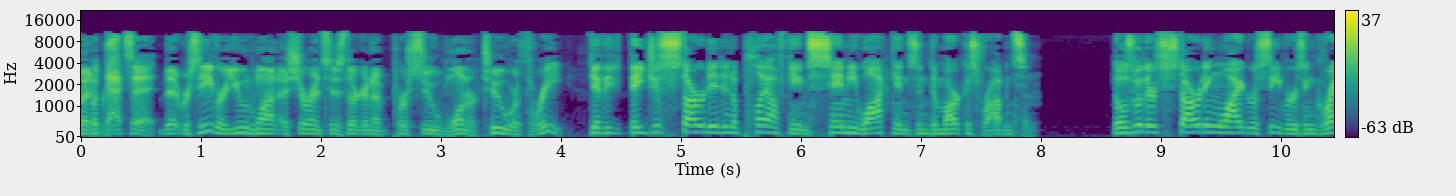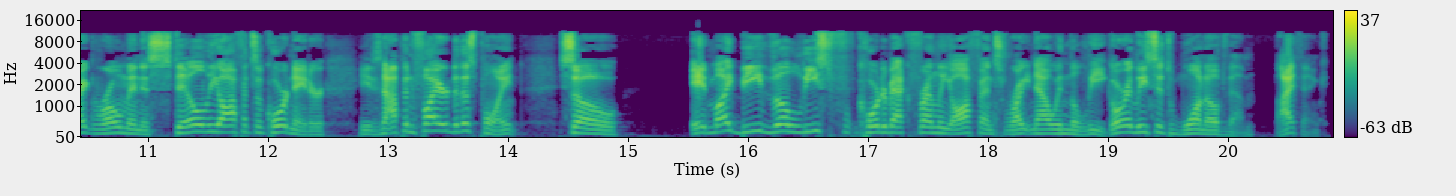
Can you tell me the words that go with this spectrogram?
But, But that's it. That receiver, you would want assurances they're going to pursue one or two or three. Yeah, they, they just started in a playoff game. Sammy Watkins and Demarcus Robinson. Those were their starting wide receivers, and Greg Roman is still the offensive coordinator. He's not been fired to this point, so it might be the least quarterback friendly offense right now in the league, or at least it's one of them. I think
